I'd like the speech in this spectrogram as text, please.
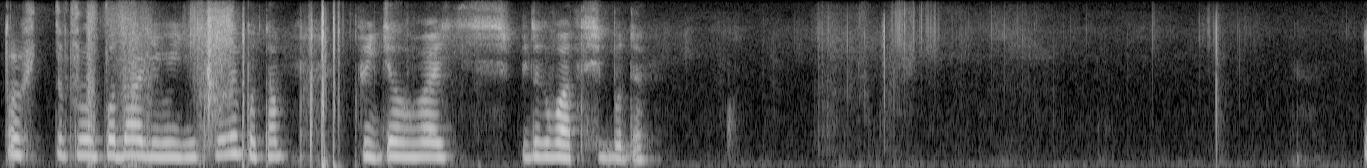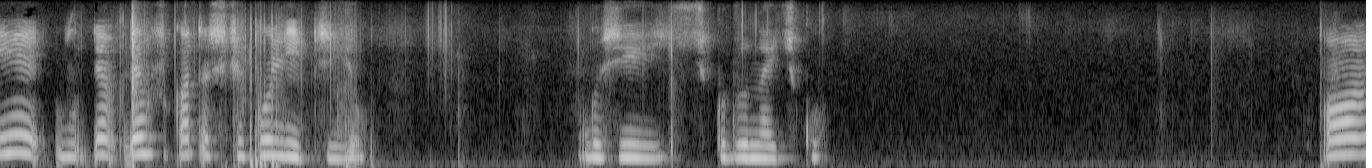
Тож ви подалі відійшли, бо там підриватися буде. І будемо шукати ще поліцію. Російську Донецьку. О,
